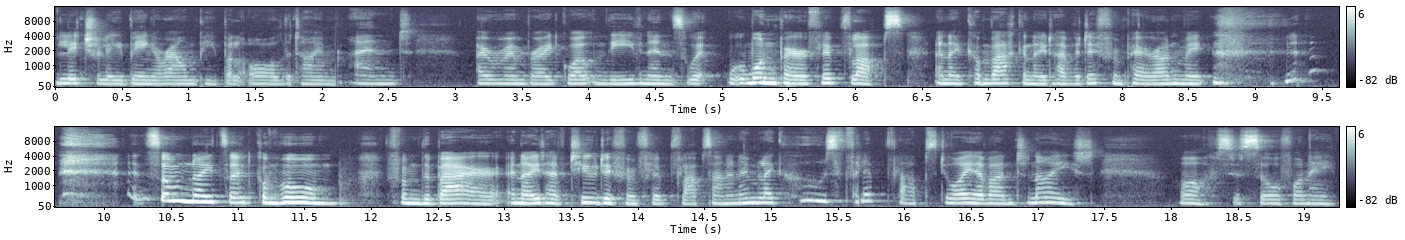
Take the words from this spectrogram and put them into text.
literally being around people all the time. And I remember I'd go out in the evenings with, one pair of flip flops and I'd come back and I'd have a different pair on me. and some nights I'd come home from the bar and I'd have two different flip flops on, and I'm like, whose flip flops do I have on tonight? Oh, it's just so funny.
